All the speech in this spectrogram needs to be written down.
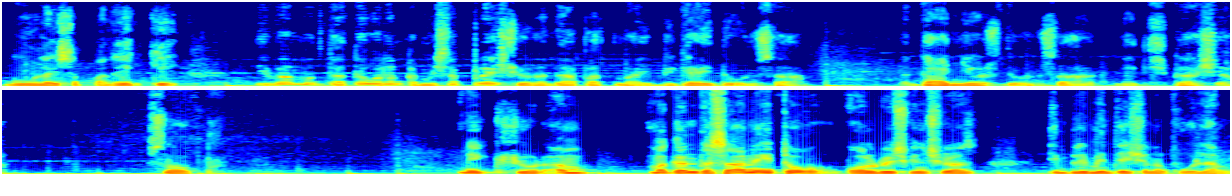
gulay sa palengke. Di ba, magtatawaran kami sa presyo na dapat maibigay doon sa danyos, doon sa nadisgrasya. So, make sure, ang maganda sana ito, risk insurance, implementation ng kulang.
